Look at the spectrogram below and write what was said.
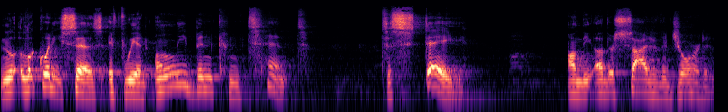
And look what he says if we had only been content to stay on the other side of the Jordan.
